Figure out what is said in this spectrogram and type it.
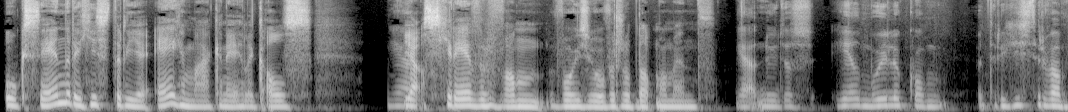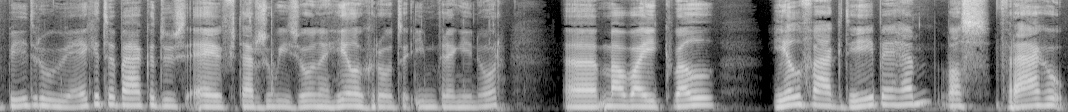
ook zijn register je eigen maken eigenlijk als ja. schrijver van voiceovers op dat moment. Ja, nu dat is heel moeilijk om het register van Pedro uw eigen te maken, dus hij heeft daar sowieso een heel grote inbreng in hoor. Uh, maar wat ik wel heel vaak deed bij hem, was vragen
